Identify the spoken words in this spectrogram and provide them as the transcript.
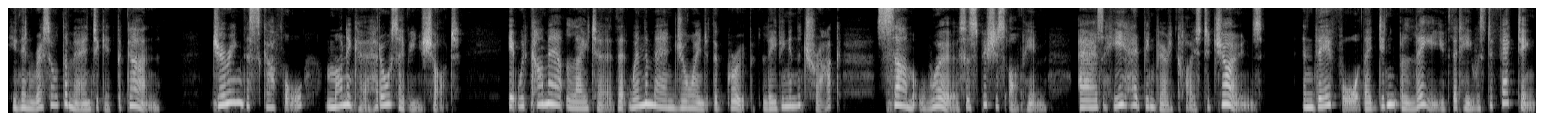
He then wrestled the man to get the gun. During the scuffle, Monica had also been shot. It would come out later that when the man joined the group leaving in the truck, some were suspicious of him, as he had been very close to Jones, and therefore they didn't believe that he was defecting,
